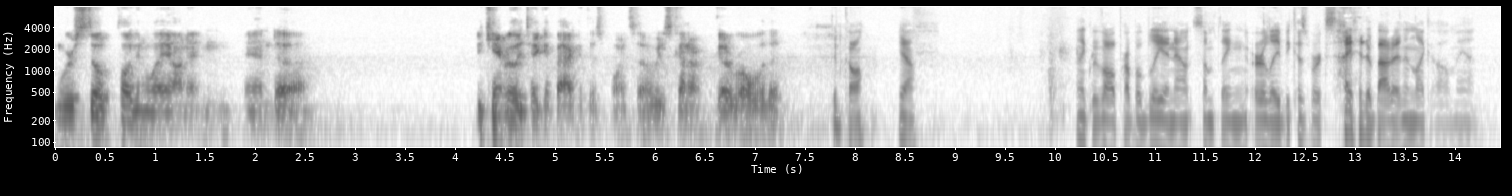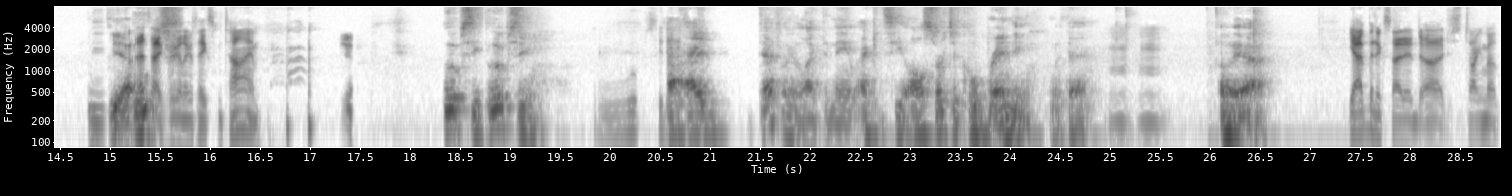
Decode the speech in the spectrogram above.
we're still plugging away on it, and and uh, you can't really take it back at this point. So we just kind of got to roll with it. Good call. Yeah. I think we've all probably announced something early because we're excited about it, and then like, oh man, Yeah. that's Oops. actually going to take some time. Oopsie, oopsie. Whoopsie I. I definitely like the name. I can see all sorts of cool branding with that. hmm Oh yeah. Yeah, I've been excited. Uh, just talking about,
